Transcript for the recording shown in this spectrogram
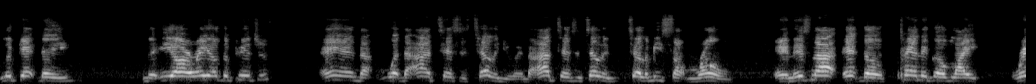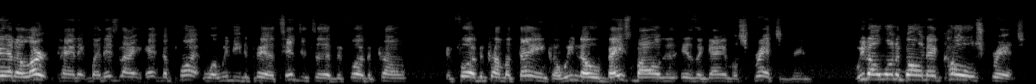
look at the the ERA of the pitchers and the, what the eye test is telling you, and the eye test is telling telling me something wrong. And it's not at the panic of like red alert panic, but it's like at the point where we need to pay attention to it before it becomes before it become a thing. Because we know baseball is, is, a game of stretches, and we don't want to go on that cold stretch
